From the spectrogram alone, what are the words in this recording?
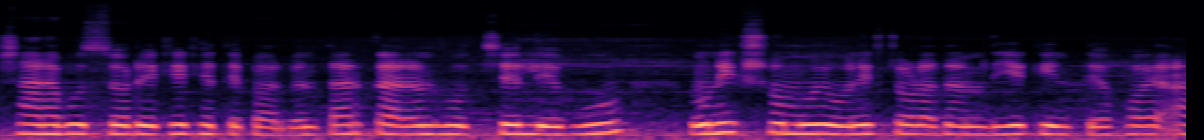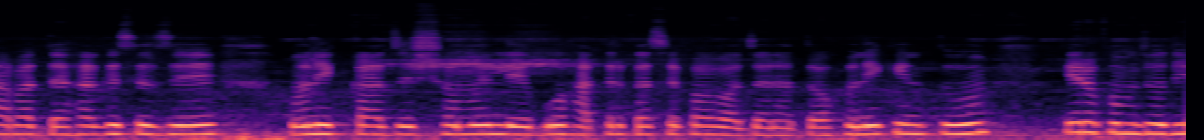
সারা বছর রেখে খেতে পারবেন। তার কারণ হচ্ছে লেবু অনেক সময় অনেক চড়া দাম দিয়ে কিনতে হয়। আবার দেখা গেছে যে অনেক কাজের সময় লেবু হাতের কাছে পাওয়া যায় না। তখনই কিন্তু এরকম যদি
